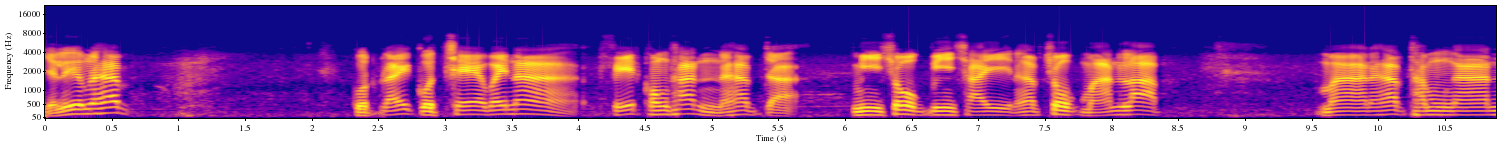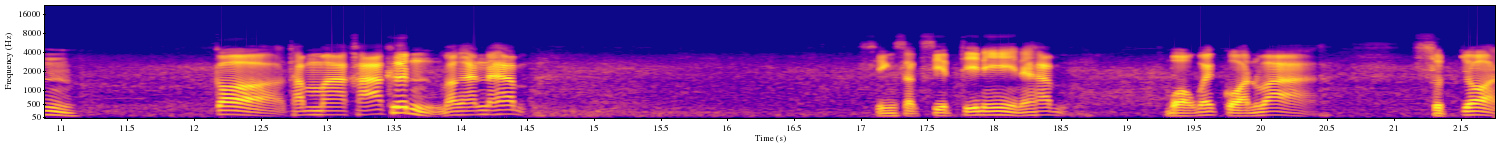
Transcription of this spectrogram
อย่าลืมนะครับ กดไลค์กดแชร์ไว้หน้าเฟซของท่านนะครับ จะมีโชคมีชัยนะครับ โชคหมานลาบ มานะครับทำงาน ก็ทำมาค้าขึ้นว่างั้นนะครับ สิ่งศักดิ์สิทธิ์ที่นี่นะครับ บอกไว้ก่อนว่าสุดยอด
